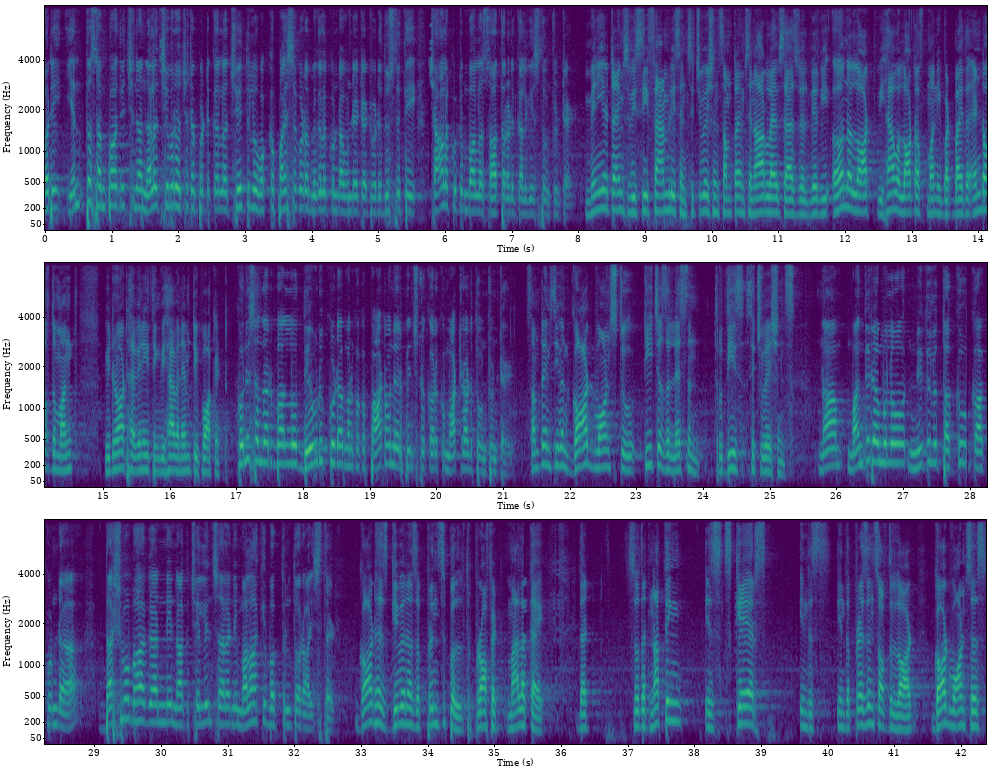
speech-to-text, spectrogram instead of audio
మరి ఎంత సంపాదించినా నెల చివరి వచ్చేటప్పటికల్లా చేతిలో ఒక్క పైస కూడా మిగలకుండా ఉండేటటువంటి దుస్థితి చాలా కుటుంబాల్లో సాధారణ కలిగిస్తూ ఉంటుంటాడు. Many times we see families and situation sometimes in our lives as well where we earn a lot we have a lot of money but by the end of the month we do not have anything, we have an empty pocket. కొన్ని సందర్భాల్లో దేవుడు కూడా మనకు ఒక పాఠం నేర్పించడం కొరకు మాట్లాడుతూ ఉంటుంటాడు Sometimes even God wants to teach us a lesson through these situations. నా మందిరములో నిధులు తక్కువ కాకుండా దశమ భాగాన్ని నాకు చెల్లించాలని మలాకి భక్తులతో రాయిస్తాడు God has given us a principle through prophet Malachi that so that nothing is scarce in this in the presence of the Lord, God wants us,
